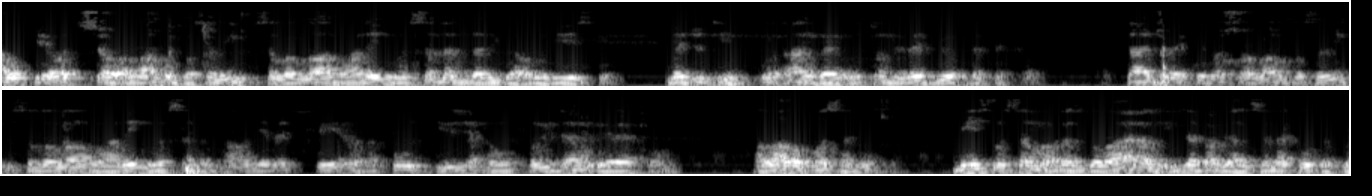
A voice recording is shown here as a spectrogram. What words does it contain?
Auf je otišao Allahom poslaniku sallallahu alaihi wa sallam da bi ga obavijestio. Međutim, Kur'an ga je u tome već bio pretekao. Taj čovjek je došao Allahom poslaniku sallallahu alaihi wa sallam, a on je već krenuo na put i izjahao svoju devu i rekao Allaho poslaniče, mi smo samo razgovarali i zabavljali se onako kako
